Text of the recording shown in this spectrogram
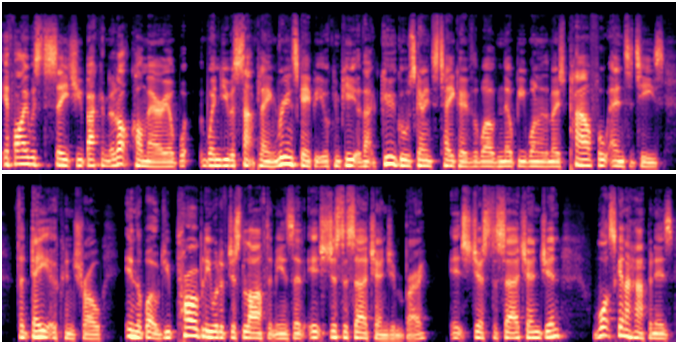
if I was to say to you back in the dot com area, when you were sat playing RuneScape at your computer, that Google's going to take over the world and they'll be one of the most powerful entities for data control in the world, you probably would have just laughed at me and said, It's just a search engine, bro. It's just a search engine. What's going to happen is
